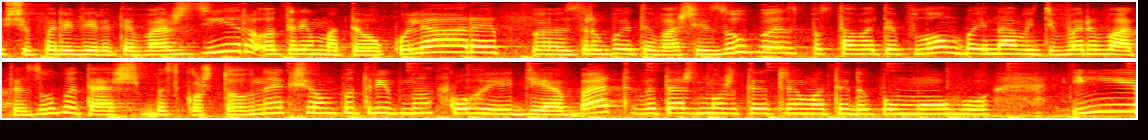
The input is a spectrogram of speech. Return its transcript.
щоб перевірити ваш зір, отримати окуляри, е, зробити ваші зуби, поставити пломби і навіть виривати зуби теж безкоштовно, якщо вам потрібно. У кого є діабет, ви теж можете отримати допомогу. І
